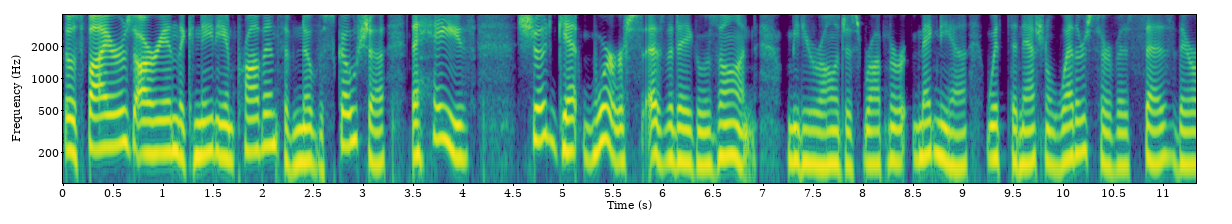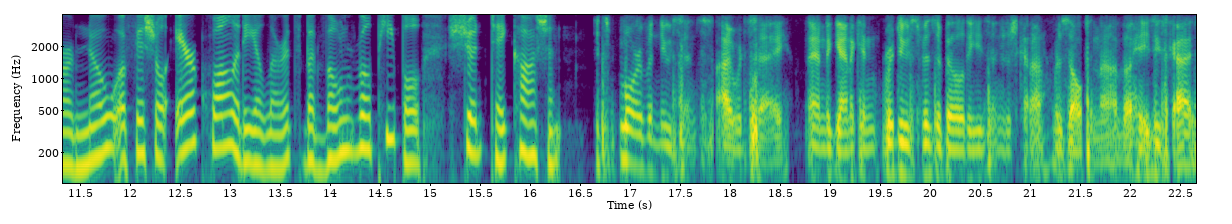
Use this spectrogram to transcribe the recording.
Those fires are in the Canadian province of Nova Scotia. The haze should get worse as the day goes on. Meteorologist Robert Megna with the National Weather Service says there are no official air quality alerts, but vulnerable people should take caution it's more of a nuisance, I would say. And again, it can reduce visibilities and just kind of result in uh, the hazy skies.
